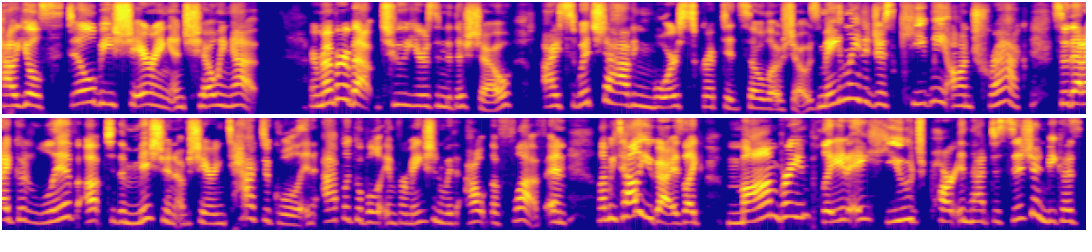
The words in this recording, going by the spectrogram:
how you'll still be sharing and showing up. I remember about two years into the show, I switched to having more scripted solo shows, mainly to just keep me on track so that I could live up to the mission of sharing tactical and applicable information without the fluff. And let me tell you guys, like, mom brain played a huge part in that decision because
